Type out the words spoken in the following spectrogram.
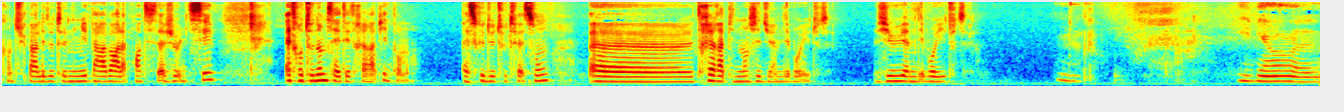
quand tu parlais d'autonomie par rapport à l'apprentissage au lycée, être autonome ça a été très rapide pour moi parce que de toute façon très rapidement j'ai dû me débrouiller toute seule. J'ai eu à me débrouiller toute seule. Eh bien, euh,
